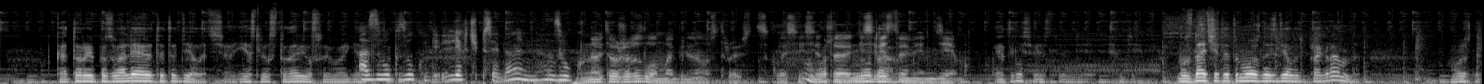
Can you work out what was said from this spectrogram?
которые позволяют это делать, если установил своего агента. А звук, звук легче писать, да, наверное, звук? Но это уже взлом мобильного устройства, согласись. Ну, это не ну, средствами да. MDM. Это не средствами MDM. Ну, значит, это можно сделать программно? Можно.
